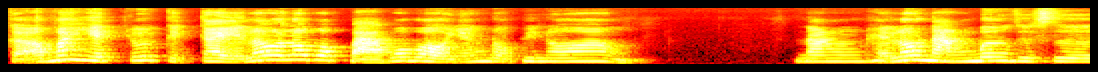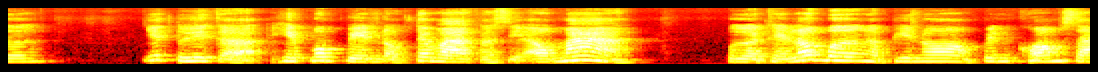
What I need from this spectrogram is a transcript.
ก็เอามาเฮ็ดอยู่ไกลๆเราเราบ่ปากบ่เว้ายังดอกพี่น้องนั่งให้เรานั่งเบิ่งซื่อๆยายตุ๋ยก็เฮ็ดบ่เป็นดอกแต่ว่าก็สิเอามา เปิดให้เราเบิ่งอะพี่น้องเป็นของสะ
